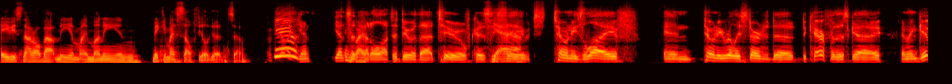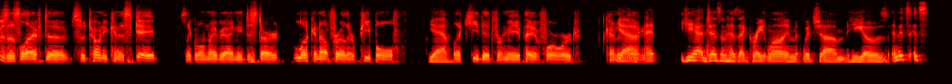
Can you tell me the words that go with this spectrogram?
maybe it's not all about me and my money and making myself feel good so I feel Yeah. like Jens- Yinsen had a lot to do with that too, because he Yeah. saved Tony's life, and Tony really started to to care for this guy, and then gives his life to so Tony can escape. It's like, well, maybe I need to start looking out for other people, yeah like he did for me. Pay it forward, kind of yeah thing. and he had yinsen has that great line which um he goes and it's it's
